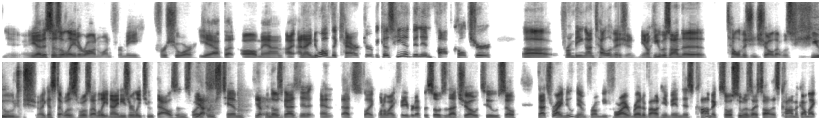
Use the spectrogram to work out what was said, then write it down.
is yeah, this is a later on one for me for sure. Yeah, but oh man, I and I knew of the character because he had been in pop culture uh, from being on television. You know, he was on the television show that was huge. I guess that was was that late '90s, early 2000s when yes. Bruce Timm yep. and those guys did it, and that's like one of my favorite episodes of that show too. So that's where I knew him from before I read about him in this comic. So as soon as I saw this comic, I'm like,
